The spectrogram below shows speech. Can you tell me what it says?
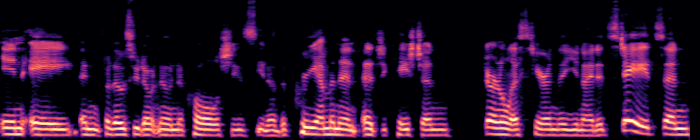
in a and for those who don't know Nicole, she's, you know, the preeminent education journalist here in the United States and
